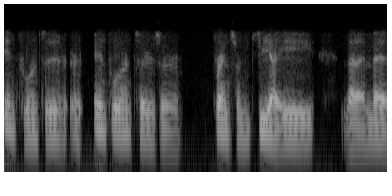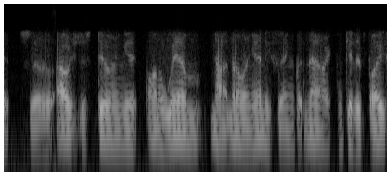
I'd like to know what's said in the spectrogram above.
influencers or influencers or friends from GIE that I met, so I was just doing it on a whim, not knowing anything. But now I can get advice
